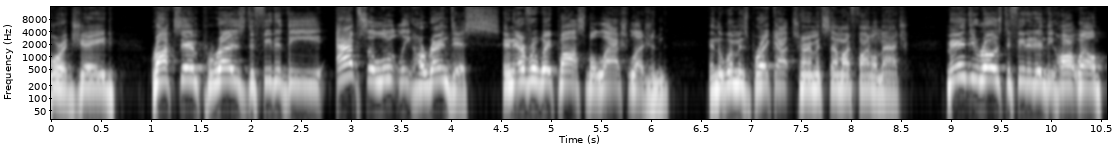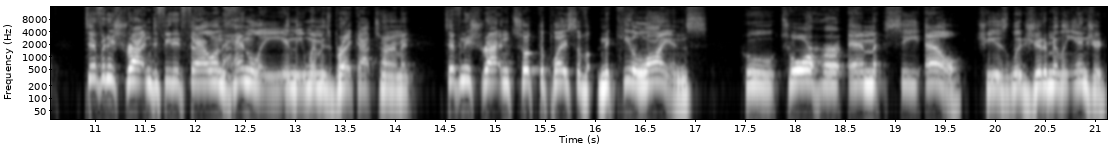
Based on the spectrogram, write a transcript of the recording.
Cora Jade. Roxanne Perez defeated the absolutely horrendous, in every way possible, Lash Legend in the women's breakout tournament semifinal match. Mandy Rose defeated Indi Hartwell. Tiffany Stratton defeated Fallon Henley in the women's breakout tournament. Tiffany Stratton took the place of Nikita Lyons who tore her MCL. She is legitimately injured.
